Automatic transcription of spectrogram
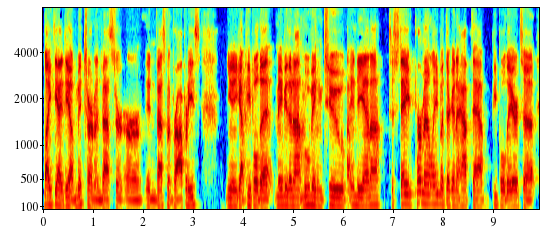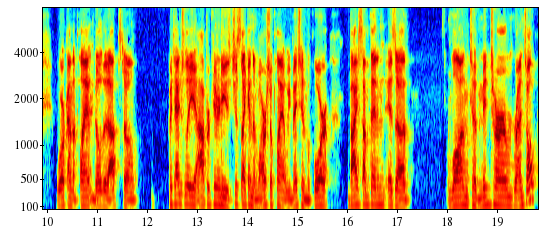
like the idea of midterm investor or investment properties. You know, you got people that maybe they're not moving to Indiana to stay permanently, but they're going to have to have people there to work on the plant and build it up. So potentially opportunities, just like in the Marshall plant we mentioned before, buy something as a long to midterm rental,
